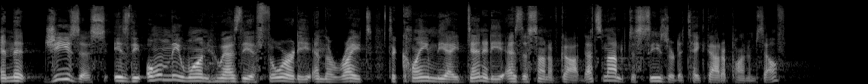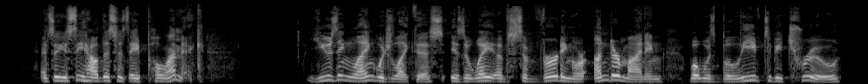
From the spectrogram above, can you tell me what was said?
And that Jesus is the only one who has the authority and the right to claim the identity as the Son of God. That's not up to Caesar to take that upon himself. And so you see how this is a polemic. Using language like this is a way of subverting or undermining what was believed to be true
